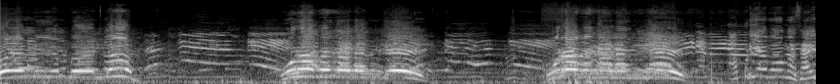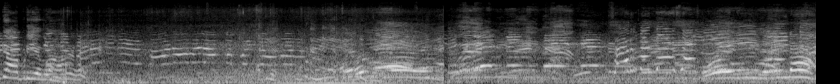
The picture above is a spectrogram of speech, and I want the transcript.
ஓஎம்பியும் வேண்டும். உறவுகளுக்கு உறவுகளுக்கு அப்படியே போங்க சைடு அப்படியே போங்க. வேண்டாம்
